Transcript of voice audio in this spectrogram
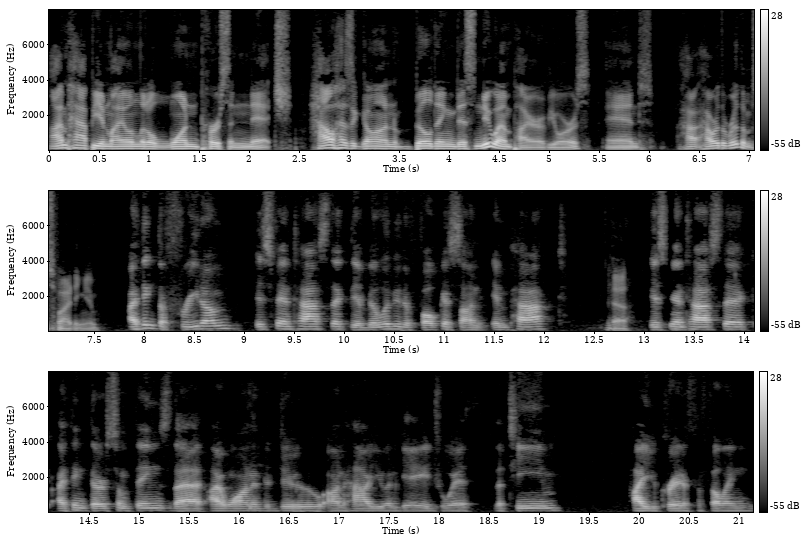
I'm happy in my own little one person niche. How has it gone building this new empire of yours? And how, how are the rhythms finding you? I think the freedom is fantastic. The ability to focus on impact Yeah. is fantastic. I think there's some things that I wanted to do on how you engage with the team, how you create a fulfilling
